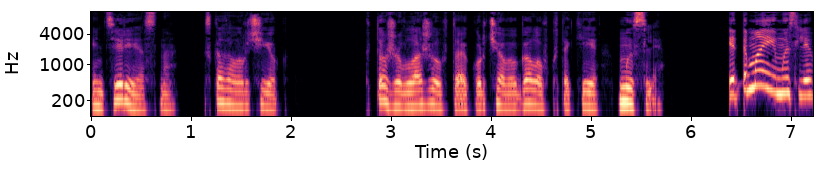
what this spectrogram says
«Интересно», — сказал ручеек. «Кто же вложил в твою курчавую головку такие мысли?» «Это мои мысли».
